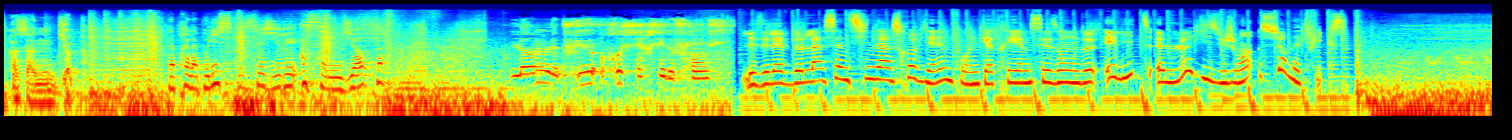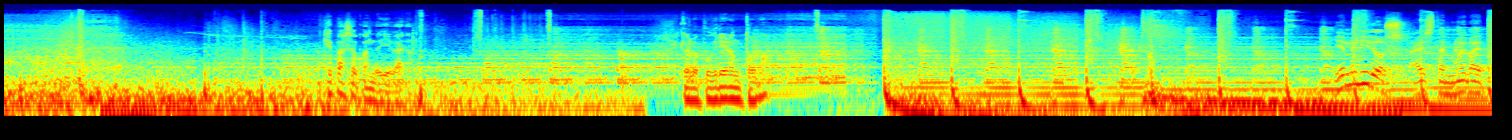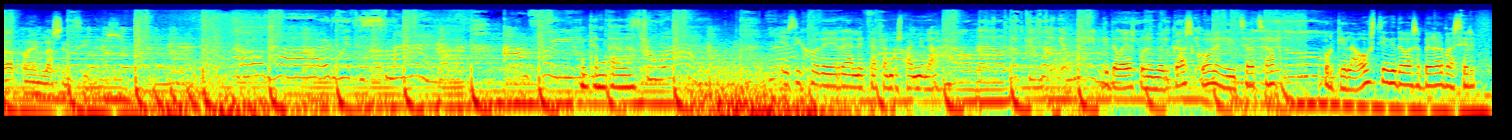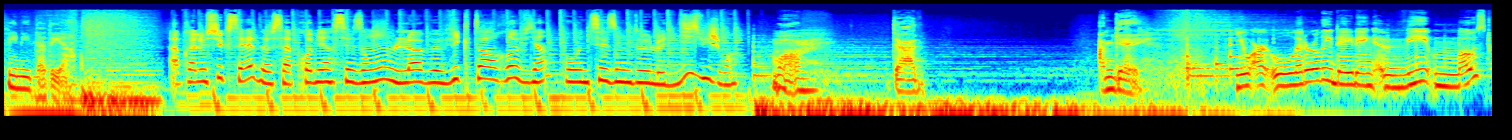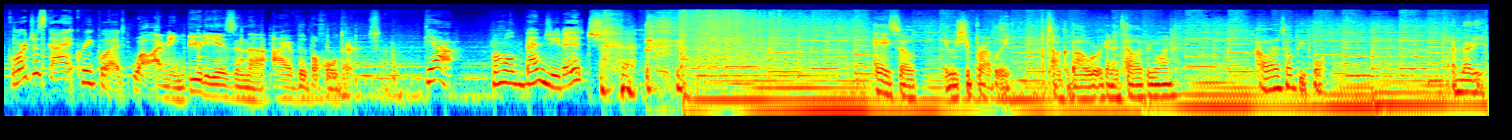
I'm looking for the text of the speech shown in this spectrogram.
Hassan Diop. D'après la police, il s'agirait Hassan Diop. L'homme le plus recherché de France. Les élèves de La Sinas reviennent pour une quatrième saison de Elite le 18 juin sur Netflix. ¿Qué pasó cuando llegaron? Que lo pudrieron todo? Bienvenidos a esta nueva etapa en las encinas. Encantada. Es hijo de realeza franco-española. Que te vayas poniendo el casco, le chacha, porque la hostia que te vas a pegar va a ser finita, tía. Après le succès de sa première saison, Love Victor revient pour une saison 2 le 18 juin. Mom, Dad, I'm gay. You are literally dating the most gorgeous guy at Creekwood. Well, I mean, beauty is in the eye of the beholder. So. Yeah, behold Benji, bitch. hey, so we should probably talk about what we're gonna tell everyone. I want to tell people. I'm ready.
